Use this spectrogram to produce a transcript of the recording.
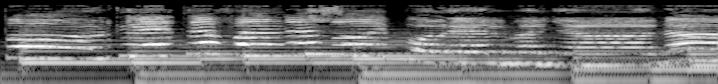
Porque te afanas hoy por el mañana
